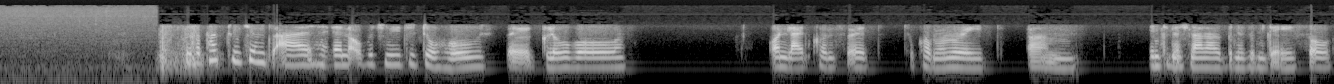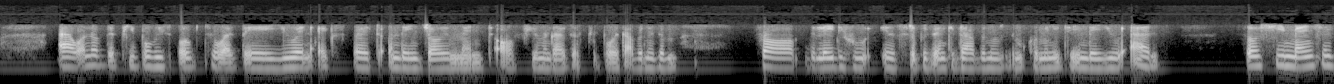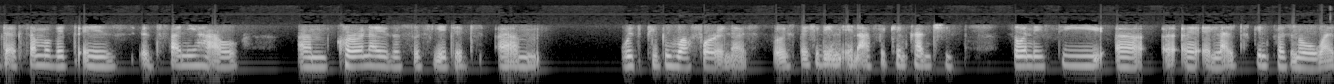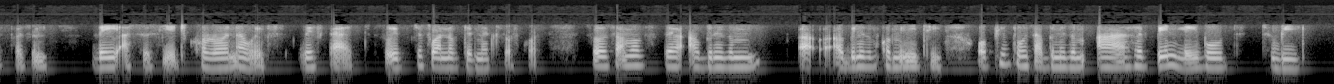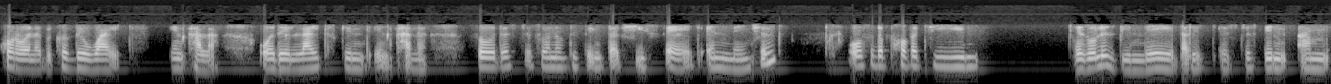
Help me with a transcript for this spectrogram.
So, the past weekend, I had an opportunity to host a global online concert to commemorate um, International Albinism Day. So, uh, one of the people we spoke to was the UN expert on the enjoyment of human rights of people with albinism, from the lady who is representing the albinism community in the UN. So she mentioned that some of it is it's funny how um, corona is associated um, with people who are foreigners. So especially in, in African countries, so when they see uh, a, a light skinned person or a white person, they associate corona with with that. So it's just one of the myths, of course. So some of the albinism uh, albinism community or people with albinism are, have been labeled to be corona because they're white in color or they're light skinned in color. So that's just one of the things that she said and mentioned. Also, the poverty has always been there, but it has just been um,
